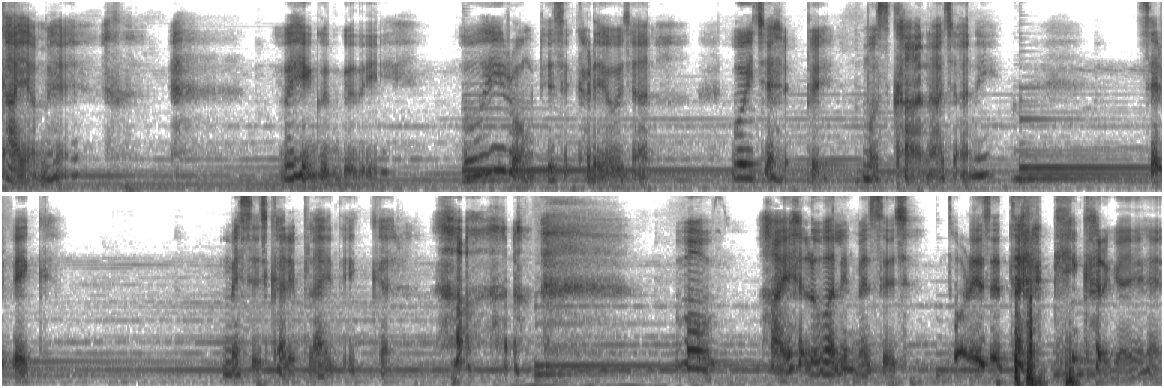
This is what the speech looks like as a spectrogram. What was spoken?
कायम है। वही गुदगुदी। वही रोंगटे से खड़े हो जाना, वही चेहरे पे मुस्कान आ जानी। सिर्फ़ एक मैसेज का रिप्लाई देखकर वो हाय हेलो वाले मैसेज थोड़े से तरक्की कर गए हैं,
